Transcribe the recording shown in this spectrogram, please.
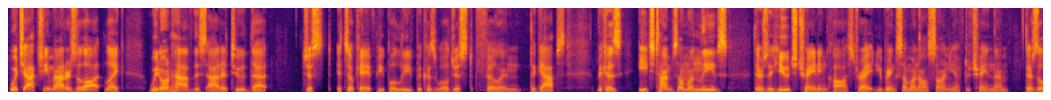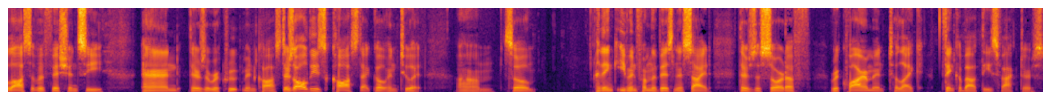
which actually matters a lot. Like we don't have this attitude that just it's okay if people leave because we'll just fill in the gaps. Because each time someone leaves there's a huge training cost right? You bring someone else on you have to train them. There's a loss of efficiency and there's a recruitment cost. There's all these costs that go into it. Um, so i think even from the business side there's a sort of requirement to like think about these factors.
